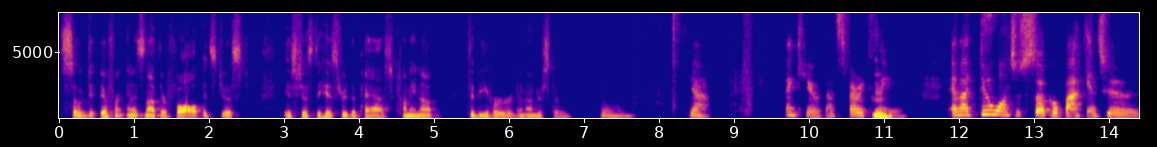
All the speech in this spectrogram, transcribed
so different and it's not their fault it's just it's just the history of the past coming up to be heard and understood Mm. Yeah. Thank you. That's very Mm. clean. And I do want to circle back into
